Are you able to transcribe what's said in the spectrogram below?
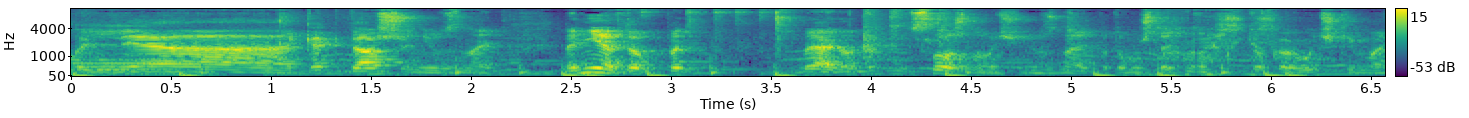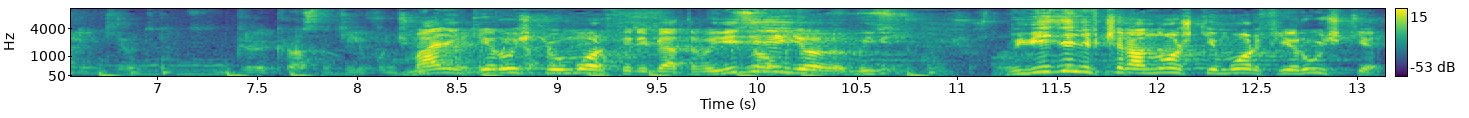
бля, как Дашу не узнать? Да нет, бля, ну это сложно очень узнать, потому что только ручки маленькие, вот красный телефончик. Маленькие ручки у Морфи, ребята. Вы видели ее? Вы видели вчера ножки Морфи и ручки?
